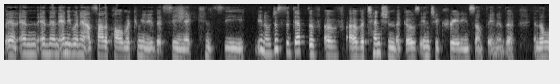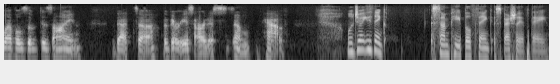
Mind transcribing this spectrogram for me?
and, and, and then anyone outside the polymer community that's seeing it can see, you know, just the depth of, of, of attention that goes into creating something and the, and the levels of design that uh, the various artists um, have. Well, don't you think some people think, especially if they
